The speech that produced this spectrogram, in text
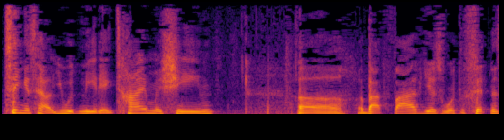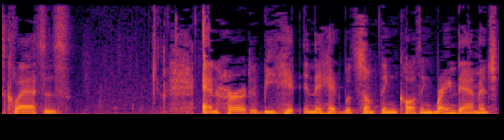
seeing as how you would need a time machine, uh, about five years worth of fitness classes and her to be hit in the head with something causing brain damage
